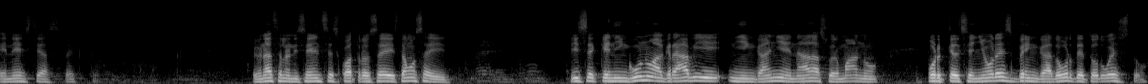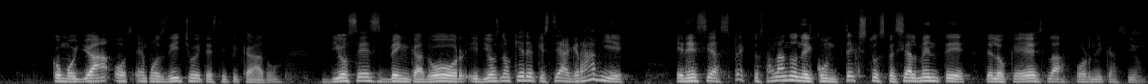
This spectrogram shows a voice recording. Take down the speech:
en este aspecto. Primera Tesalonicenses 4:6, estamos ahí. Dice que ninguno agravie ni engañe en nada a su hermano, porque el Señor es vengador de todo esto, como ya os hemos dicho y testificado. Dios es vengador y Dios no quiere que usted agravie en ese aspecto. Está hablando en el contexto especialmente de lo que es la fornicación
